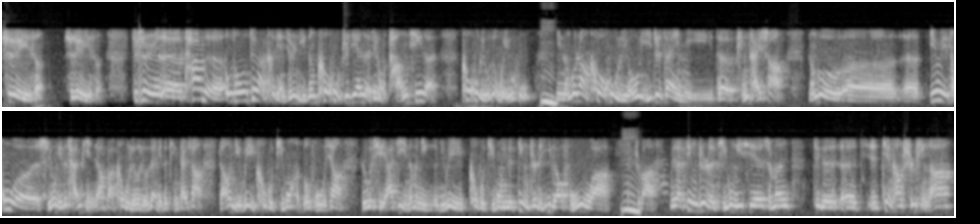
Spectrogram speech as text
是这个意思，是这个意思，就是呃，他的 O2O 最大的特点就是你跟客户之间的这种长期的客户流的维护，嗯你能够让客户流一直在你的平台上，能够呃呃，因为通过使用你的产品，让把客户流留在你的平台上，然后你为客户提供很多服务，像如果血压计，那么你你为客户提供一个定制的医疗服务啊，嗯是吧？为他定制的提供一些什么这个呃健康食品啊，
